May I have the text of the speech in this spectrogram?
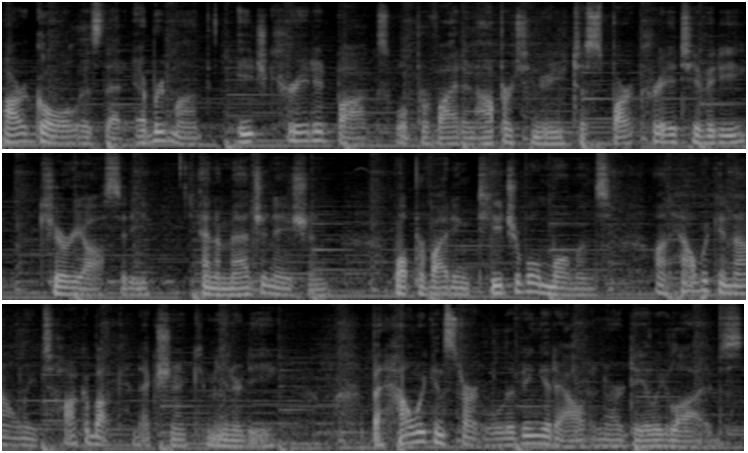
Our goal is that every month, each curated box will provide an opportunity to spark creativity, curiosity, and imagination while providing teachable moments on how we can not only talk about connection and community, but how we can start living it out in our daily lives.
